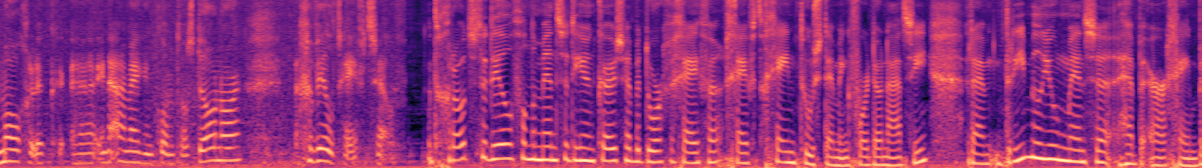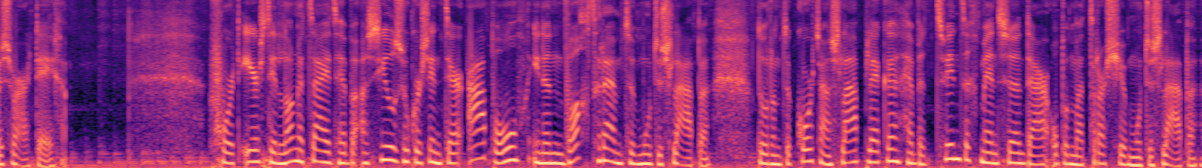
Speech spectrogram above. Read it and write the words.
mogelijk uh, in aanmerking komt als donor gewild heeft zelf. Het grootste deel van de mensen die hun keuze hebben doorgegeven... geeft geen toestemming voor donatie. Ruim 3 miljoen mensen hebben er geen bezwaar tegen. Voor het eerst in lange tijd hebben asielzoekers in Ter Apel in een wachtruimte moeten slapen. Door een tekort aan slaapplekken hebben 20 mensen daar op een matrasje moeten slapen.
